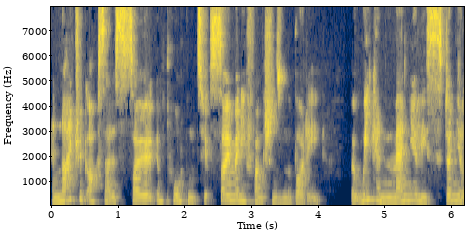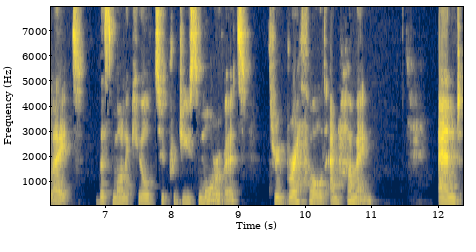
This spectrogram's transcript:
And nitric oxide is so important to so many functions in the body, but we can manually stimulate this molecule to produce more of it through breath hold and humming. And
